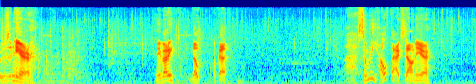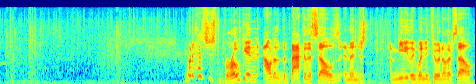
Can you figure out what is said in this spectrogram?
Who's in here? Anybody? Nope. Okay. Ah, so many health packs down here. What has just broken out of the back of the cells and then just immediately went into another cell?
